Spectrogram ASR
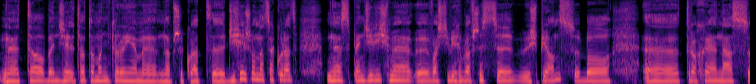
e, to będzie, to, to monitorujemy na przykład. E, dzisiejszą noc akurat spędziliśmy właściwie chyba wszyscy śpiąc, bo trochę nas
